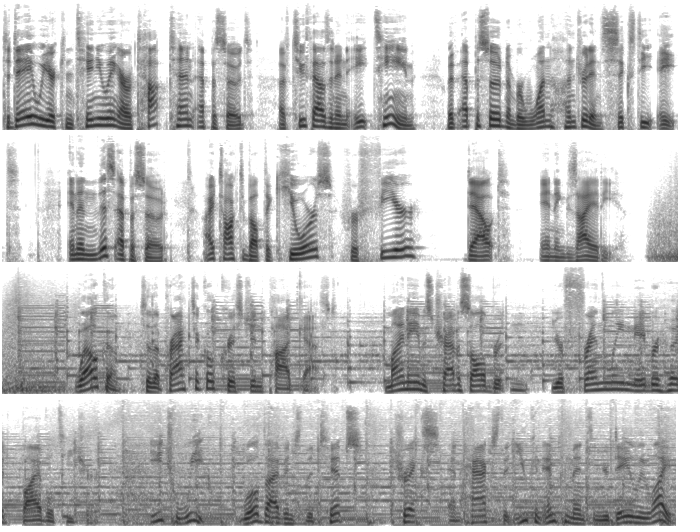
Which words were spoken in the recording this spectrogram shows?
Today we are continuing our top 10 episodes of 2018 with episode number 168. And in this episode, I talked about the cures for fear, doubt, and anxiety. Welcome to the Practical Christian Podcast. My name is Travis Albritton, your friendly neighborhood Bible teacher. Each week, we'll dive into the tips, tricks, and hacks that you can implement in your daily life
